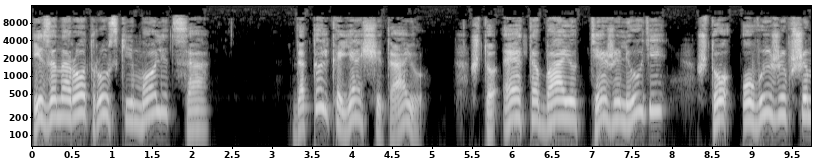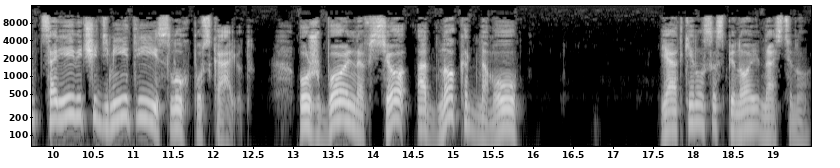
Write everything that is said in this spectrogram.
и за народ русский молится. Да только я считаю, что это бают те же люди, что о выжившем царевиче Дмитрии слух пускают. Уж больно все одно к одному. Я откинулся спиной на стену.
